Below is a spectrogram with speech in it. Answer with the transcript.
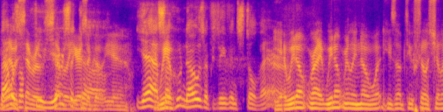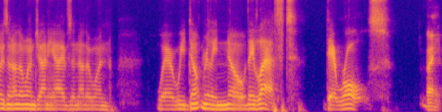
that, that was, was, several, few years, years ago. ago. Yeah. Yeah. so who knows if he's even still there? Yeah, we don't. Right. We don't really know what he's up to. Phil Schiller's another one. Jony Ive's another one, where we don't really know. They left their roles. Right.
